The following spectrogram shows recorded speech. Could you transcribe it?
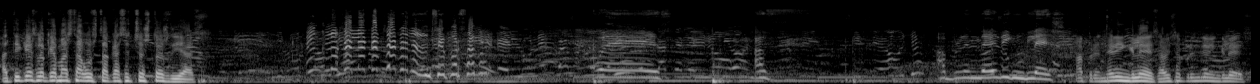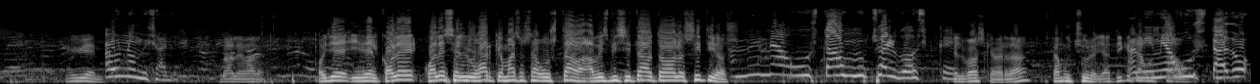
¿A ti qué es lo que más te ha gustado que has hecho estos días? Dan la tabla de once, por favor. Aprender inglés. Aprender inglés, habéis aprendido inglés. Muy bien. Aún no me sale. Vale, vale. Oye, ¿y del cole cuál es el lugar que más os ha gustado? ¿Habéis visitado todos los sitios? A mí me ha gustado mucho el bosque. El bosque, ¿verdad? Está muy chulo. ¿Y a ti qué A te ha mí me ha gustado? gustado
